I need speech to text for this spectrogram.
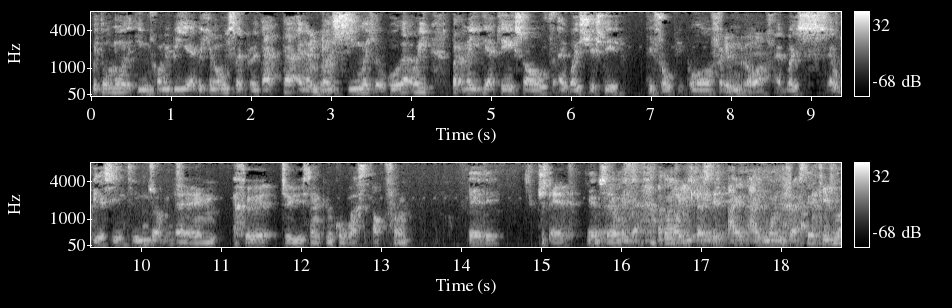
we don't know what the team's going to be yet. We can obviously predict it, and it Mhm. does seem like it'll go that way. But it might be a case of it was just to, to throw people off, and off. it was it'll be the same team. Do you know what Um, who do you think will go with up front? Eddie. Just Ed Yeah, himself. I, don't Moyne think it'll be Christie. Eddie. I, I, Moyne Christie. Occasionally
